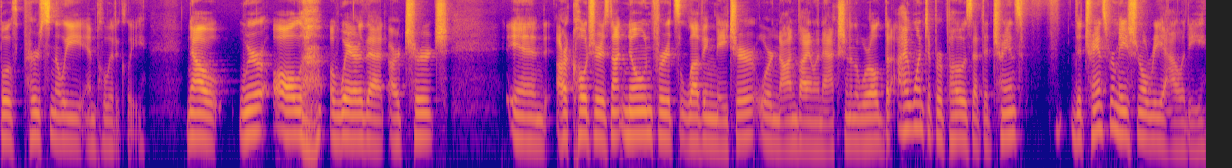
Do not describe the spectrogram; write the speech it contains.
both personally and politically. Now, we're all aware that our church and our culture is not known for its loving nature or nonviolent action in the world, but I want to propose that the trans the transformational reality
